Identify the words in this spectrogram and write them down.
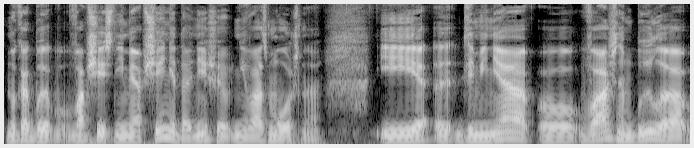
ну, как бы вообще с ними общение дальнейшее невозможно. И э, для меня важным было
